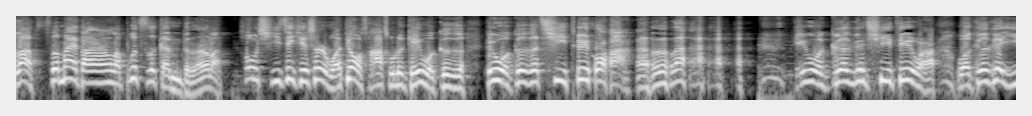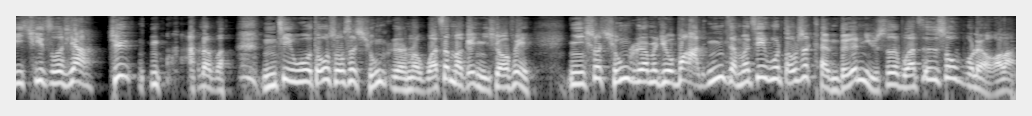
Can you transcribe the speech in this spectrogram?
了，吃麦当了，不吃肯德了。后期这些事儿我调查出来，给我哥哥，给我哥哥气退网了，给我哥哥气退网。我哥哥一气之下，去你 妈的吧！你这屋都说是穷哥们，我这么给你消费，你说穷哥们就罢了，你怎么这屋都是肯德女士？我真受不了了。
